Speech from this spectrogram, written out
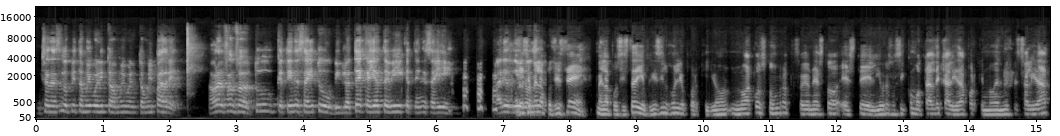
Muchas gracias, Lupita. Muy bonito, muy bonito, muy padre. Ahora, Alfonso, tú que tienes ahí tu biblioteca, ya te vi que tienes ahí varios libros. Sí me la pusiste, me la pusiste difícil, Julio, porque yo no acostumbro, soy honesto, este libro es así como tal de calidad porque no es mi especialidad.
